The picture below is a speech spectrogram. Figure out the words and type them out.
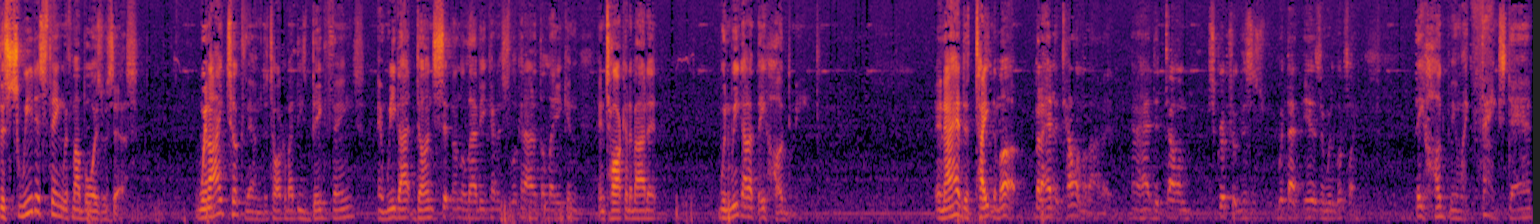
the sweetest thing with my boys was this. When I took them to talk about these big things, and we got done sitting on the levee, kind of just looking out at the lake and, and talking about it, when we got up, they hugged me. And I had to tighten them up, but I had to tell them about it. And I had to tell them scripture. this is what that is and what it looks like. They hugged me. I'm like, thanks, Dad.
